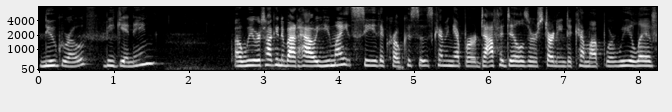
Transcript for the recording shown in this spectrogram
new growth, beginning. Uh, we were talking about how you might see the crocuses coming up or daffodils are starting to come up where we live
